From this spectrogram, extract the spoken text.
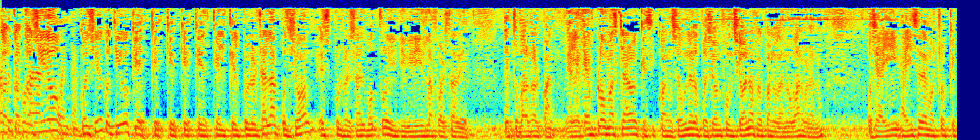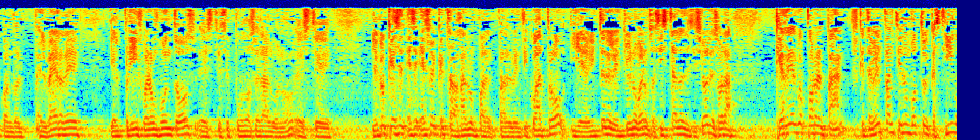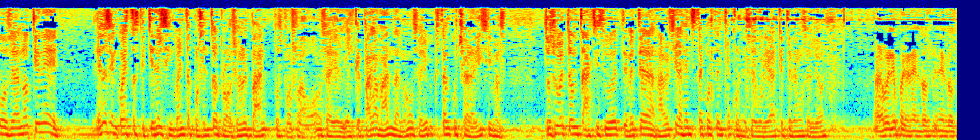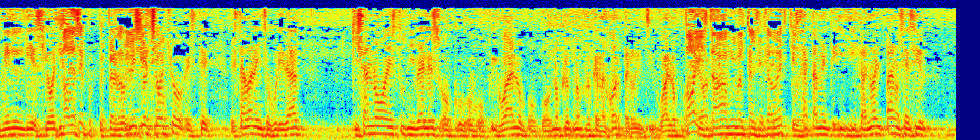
coincido, contigo que, que, que, que, el, que el pulverizar la oposición es pulverizar el voto y dividir la fuerza de, le tumbaron al PAN. El ejemplo más claro que si cuando se une la oposición funciona fue cuando ganó Bárbara, ¿no? O sea, ahí, ahí se demostró que cuando el, Verde y el PRI fueron juntos, este, se pudo hacer algo, ¿no? Este, yo creo que ese, eso hay que trabajarlo para, para, el 24 y ahorita en el 21, bueno, pues así están las decisiones. Ahora, ¿qué riesgo corre el PAN? Pues que también el PAN tiene un voto de castigo, o sea, no tiene esas encuestas que tiene el 50% de aprobación del PAN, pues por favor, o sea, el, que paga manda, ¿no? O sea, yo creo que están cucharadísimas. Tú súbete a un taxi, súbete, vete a, ver si la gente está contenta con la seguridad que tenemos en León. Ahora, bueno, pues en el, en el 2018. No, ya sé, pero en el 2018 este, estaba la inseguridad quizá no estos niveles o, igual o, no creo no creo que mejor pero igual o no y estaba muy mal calificado este, exactamente y, ganó el PAN o sea es decir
